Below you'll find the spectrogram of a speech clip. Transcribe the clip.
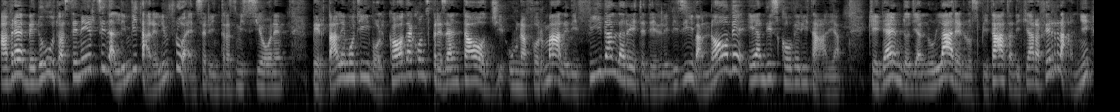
avrebbe dovuto astenersi dall'invitare l'influencer in trasmissione. Per tale motivo il Codacons presenta oggi una formale diffida alla rete televisiva 9 e a Discover Italia, chiedendo di annullare l'ospitata di Chiara Ferragni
